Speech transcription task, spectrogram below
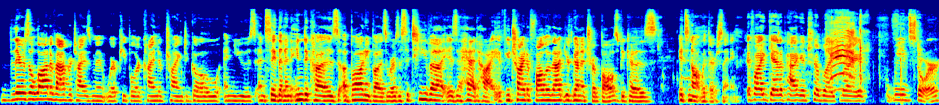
there's a lot of advertisement where people are kind of trying to go and use and say that an indica is a body buzz, whereas a sativa is a head high. If you try to follow that, you're gonna trip balls because it's not what they're saying. if I get a package from like my weed store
